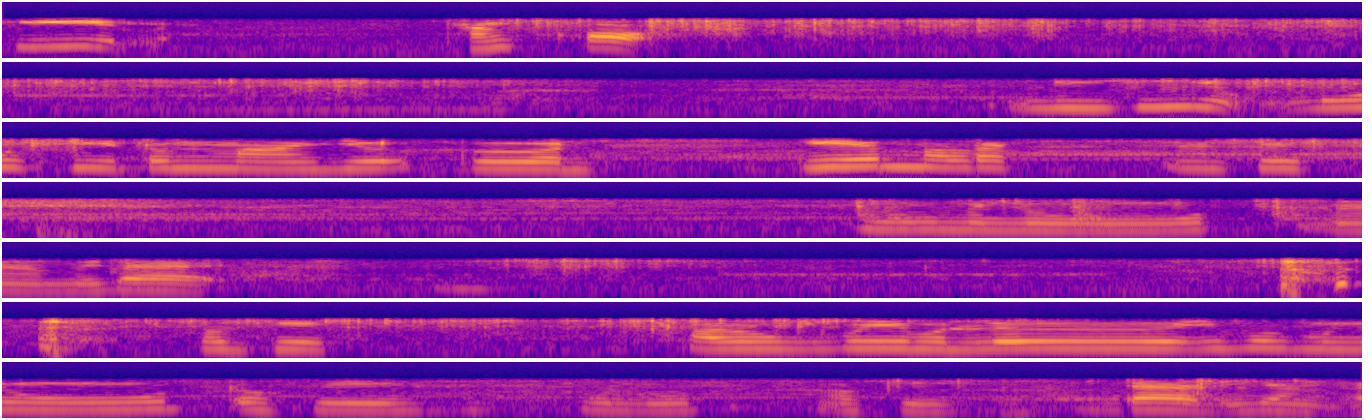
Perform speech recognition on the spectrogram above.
ที่ทั้งเกาะนี่โอ้ชีต้นไม้เยอะเกิน เกมอะไรโอเคไม่มนุษย์อ่าไม่ได้ โอเค เอาลงไปหมดเลยไอ้พวกมนุษย์ โอเค มนุษย์ โอเค ได้หรือยังไง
